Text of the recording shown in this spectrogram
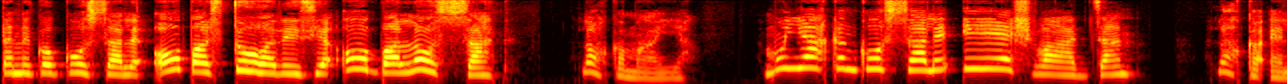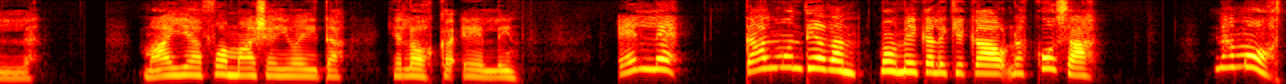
tänne ko kussalle opas tuoris ja opa lossat. Lohka Maija. Mun jahkan kussalle ies vaadsan. Lohka Elle. Maija fuomaasha joita ja lohka Ellin – Elle, täällä mun tiedän mohmeikallekin kauna kusa. Nä moht.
